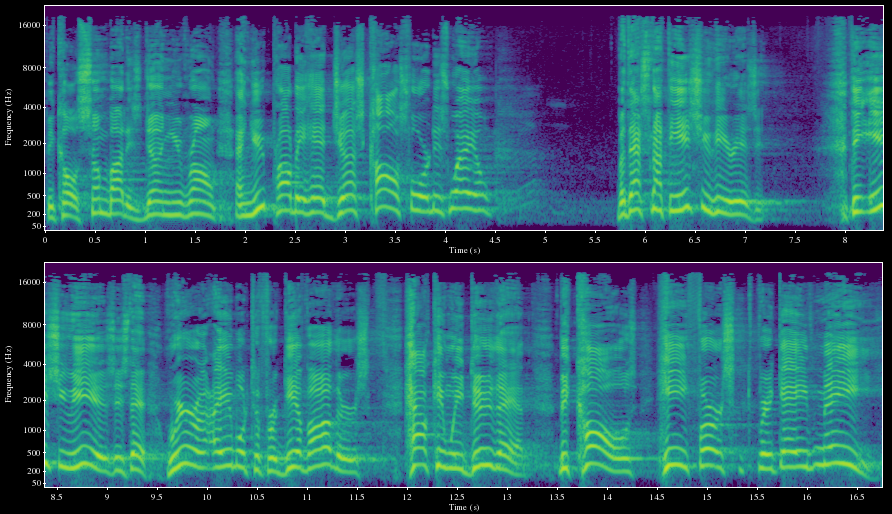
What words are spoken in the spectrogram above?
because somebody's done you wrong. And you probably had just cause for it as well. But that's not the issue here, is it? The issue is, is that we're able to forgive others. How can we do that? Because He first forgave me.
